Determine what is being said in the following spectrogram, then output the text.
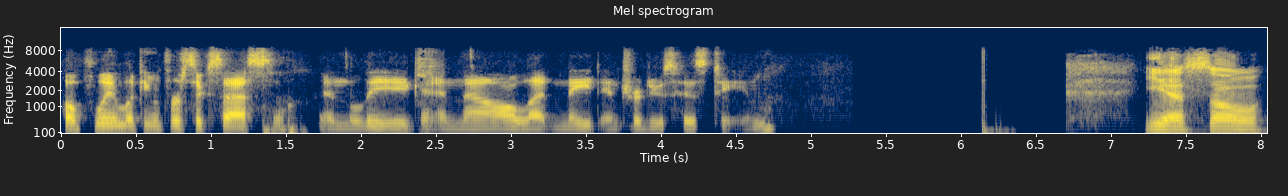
hopefully looking for success in the league. And now I'll let Nate introduce his team. Yeah, so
